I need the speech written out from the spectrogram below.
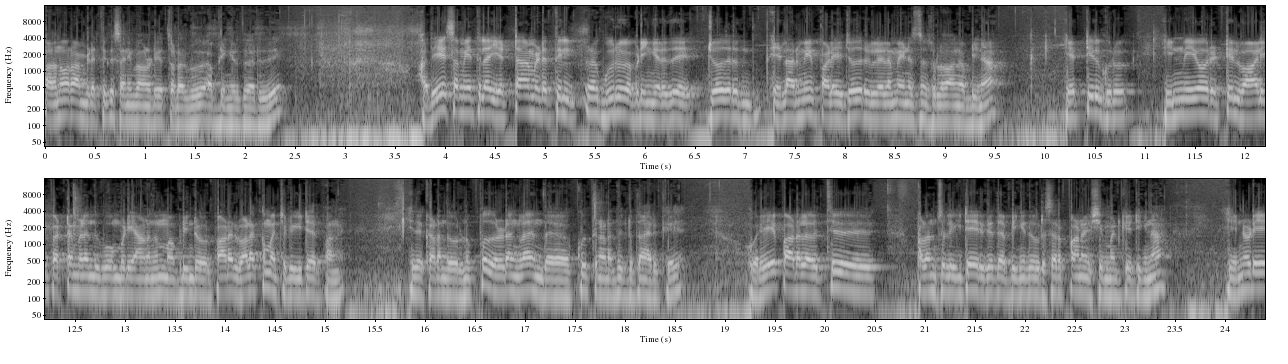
பதினோராம் இடத்துக்கு சனி பகவானுடைய தொடர்பு அப்படிங்கிறது வருது. அதே சமயத்தில் எட்டாம் இடத்தில் குரு அப்படிங்கிறது ஜோதிடர் எல்லாருமே பழைய ஜோதிடர்கள் எல்லாமே என்ன சொல்லுவாங்க அப்படின்னா எட்டில் குரு இன்மையோ எட்டில் வாலி பட்டம் இழந்து போகும்படி ஆனதும் அப்படின்ற ஒரு பாடல் வழக்கமாக சொல்லிக்கிட்டே இருப்பாங்க. இது கடந்த ஒரு முப்பது வருடங்களாக இந்த கூத்து நடந்துக்கிட்டு தான் இருக்குது ஒரே பாடலை வச்சு பலன் சொல்லிக்கிட்டே இருக்குது அப்படிங்கிறது ஒரு சிறப்பான விஷயமான்னு கேட்டிங்கன்னா என்னுடைய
